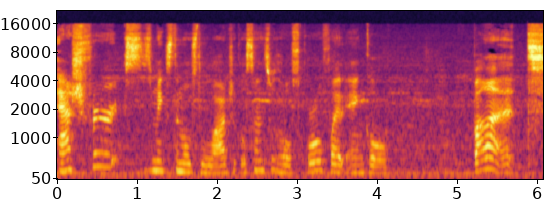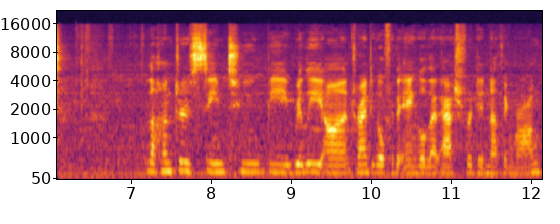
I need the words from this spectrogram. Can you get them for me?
Ashfur makes the most logical sense with the whole squirrel flight angle, but the hunters seem to be really uh, trying to go for the angle that Ashfur did nothing wrong,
